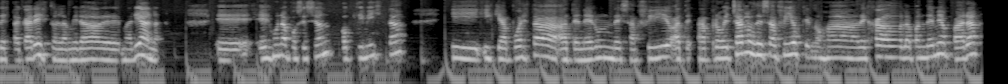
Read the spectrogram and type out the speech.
destacar esto en la mirada de Mariana. es una posición optimista y, que apuesta a tener un desafío, a, aprovechar los desafíos que nos ha dejado la pandemia para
